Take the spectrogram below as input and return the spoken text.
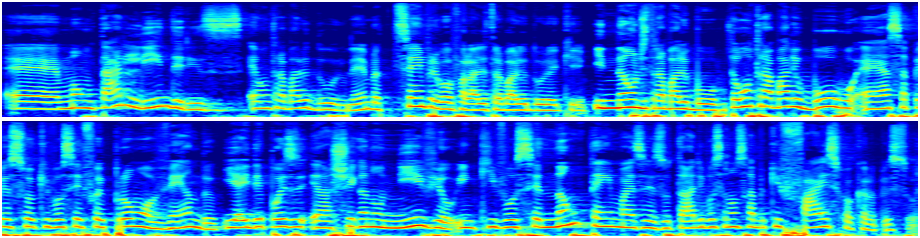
É, montar líderes é um trabalho duro, lembra? Sempre vou falar de trabalho duro aqui e não de trabalho burro. Então, o trabalho burro é essa pessoa que você foi promovendo e aí depois ela chega no nível em que você não tem mais resultado e você não sabe o que faz com aquela pessoa.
